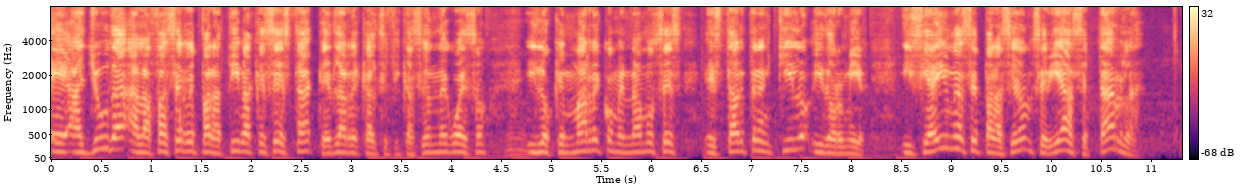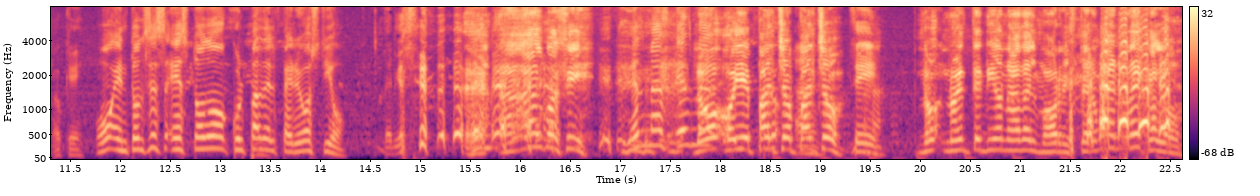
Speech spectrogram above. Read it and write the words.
eh, ayuda a la fase reparativa que es esta, que es la recalcificación de hueso, y lo que más recomendamos es estar tranquilo y dormir. Y si hay una separación, sería aceptarla. Ok. Oh, entonces es todo culpa del periósteo. Ah, Algo así. Es más, es más. No, oye, Pancho, Pancho. Sí. No, no he entendido nada el Morris, pero bueno, déjalo.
